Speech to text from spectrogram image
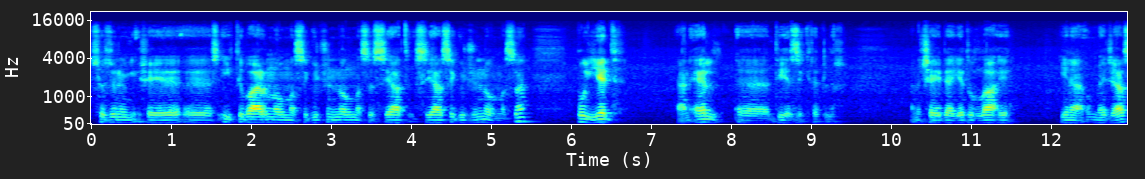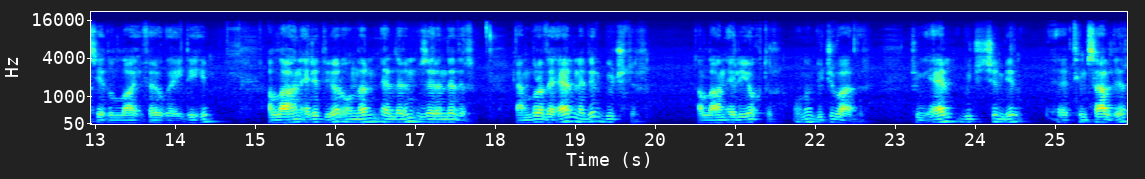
sözünün şeyi, e, itibarının olması, gücünün olması, siyasi, siyasi gücünün olması bu yed yani el e, diye zikredilir. Hani şeyde yedullahi yine mecaz yedullahi fevgaydihim Allah'ın eli diyor onların ellerin üzerindedir. Yani burada el nedir? Güçtür. Allah'ın eli yoktur. Onun gücü vardır. Çünkü el güç için bir e, timsaldir.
